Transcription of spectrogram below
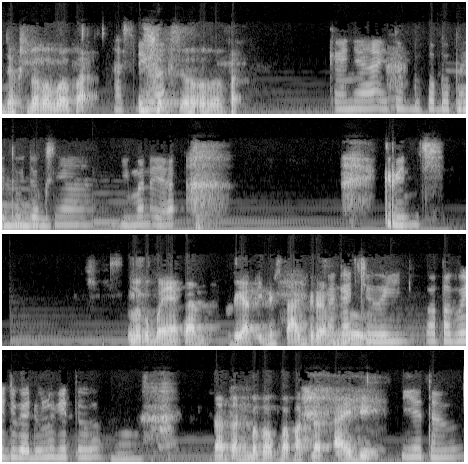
jokes bapak-bapak. Asli jokes bapak-bapak. Kayaknya itu bapak-bapak itu Hmm. jokesnya gimana ya? Cringe. Lu kebanyakan lihat Instagram kagak lu. cuy. Bapak gue juga dulu gitu. Nonton bapak-bapak.id iya tahu.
